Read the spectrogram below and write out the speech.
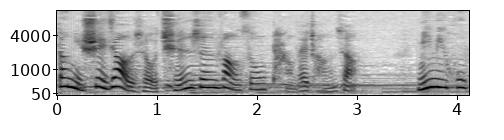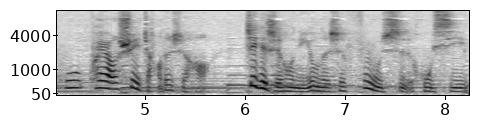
当你睡觉的时候，全身放松，躺在床上，迷迷糊糊快要睡着的时候，这个时候你用的是腹式呼吸，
